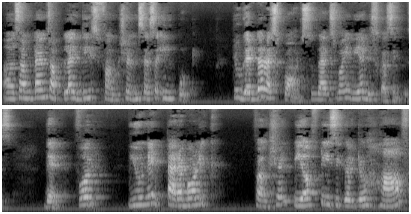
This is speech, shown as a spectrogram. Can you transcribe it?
uh, sometimes apply these functions as an input to get the response. So that's why we are discussing this. Then for unit parabolic function p of t is equal to half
